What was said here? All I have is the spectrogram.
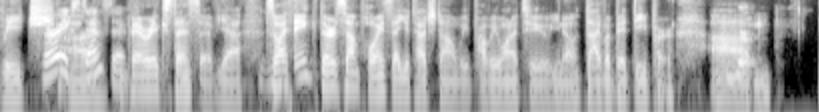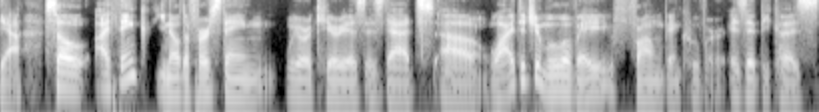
rich, very uh, extensive, very extensive. Yeah. Mm-hmm. So I think there's some points that you touched on. We probably wanted to you know dive a bit deeper. Um, yeah. So I think, you know, the first thing we were curious is that uh, why did you move away from Vancouver? Is it because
